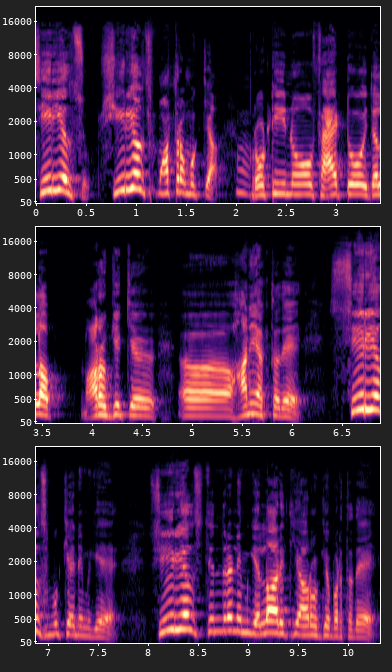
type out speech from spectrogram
ಸೀರಿಯಲ್ಸು ಸೀರಿಯಲ್ಸ್ ಮಾತ್ರ ಮುಖ್ಯ. ಪ್ರೋಟೀನು ಫ್ಯಾಟು ಇದೆಲ್ಲ ಆರೋಗ್ಯಕ್ಕೆ ಹಾನಿಯಾಗ್ತದೆ. ಸೀರಿಯಲ್ಸ್ ಮುಖ್ಯ ನಿಮಗೆ. ಸೀರಿಯಲ್ಸ್ ತಿಂದರೆ ನಿಮಗೆ ಎಲ್ಲ ರೀತಿಯ ಆರೋಗ್ಯ ಬರ್ತದೆ.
